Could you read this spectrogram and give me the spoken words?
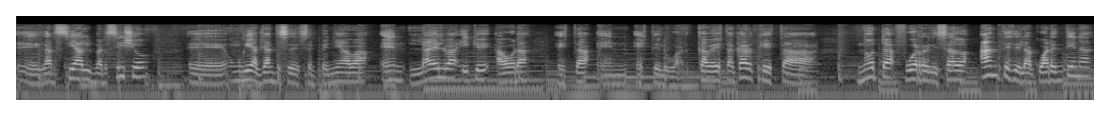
eh, Garcial Versillo, eh, un guía que antes se desempeñaba en la Elba y que ahora está en este lugar. Cabe destacar que esta nota fue realizada antes de la cuarentena,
